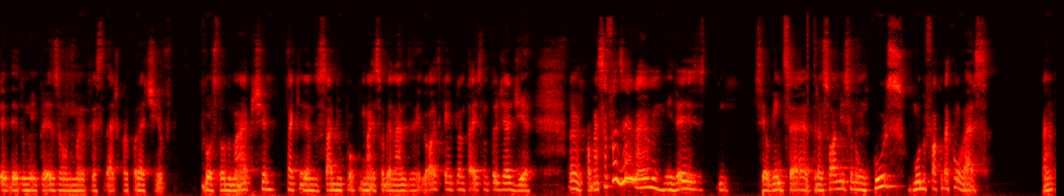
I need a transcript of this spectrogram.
3D de uma empresa ou numa universidade corporativa. Gostou do Mapt, está querendo, sabe um pouco mais sobre análise de negócio, quer implantar isso no seu dia a dia. Uh, começa a fazer, né? Em vez, se alguém disser, transforme isso num curso, muda o foco da conversa. Tá?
